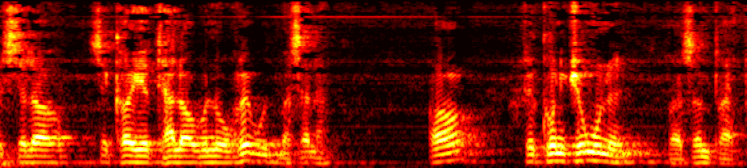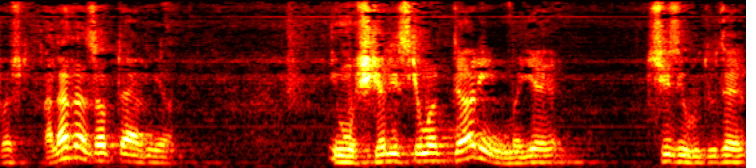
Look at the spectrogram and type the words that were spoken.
اصطلاح سکای طلا و نقره بود مثلا. آه؟ فکر کنی که اونه. مثلا فتواش غلط عذاب در میاد. این مشکلی است که ما داریم. ما یه چیزی حدود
